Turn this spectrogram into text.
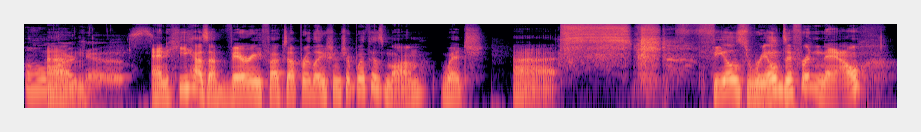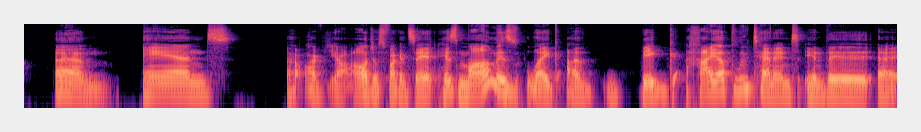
Oh, Marcus. and he has a very fucked up relationship with his mom which uh feels real different now um and uh, I'll just fucking say it. His mom is like a big high up lieutenant in the uh,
